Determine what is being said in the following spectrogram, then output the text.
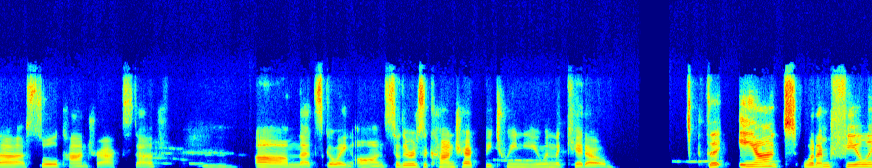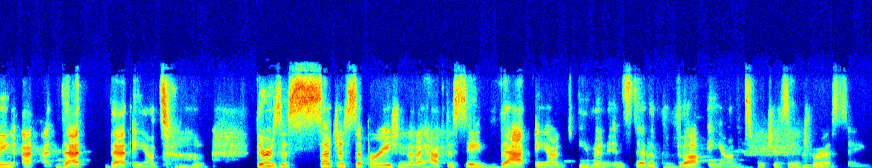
uh soul contract stuff Mhm. um that's going on. So there's a contract between you and the kiddo. The aunt, what I'm feeling, I, that that aunt, there is a such a separation that I have to say that aunt even instead of the aunt, which is interesting.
